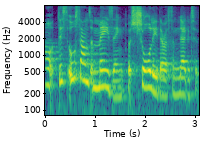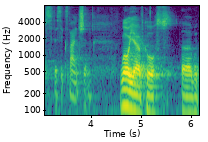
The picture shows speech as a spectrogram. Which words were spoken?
Now, this all sounds amazing, but surely there are some negatives to this expansion. Well, yeah, of course. Uh, with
